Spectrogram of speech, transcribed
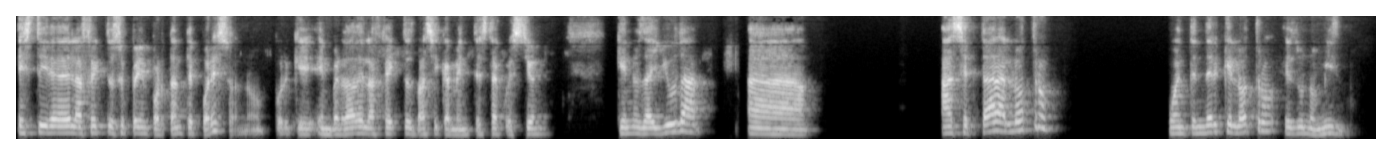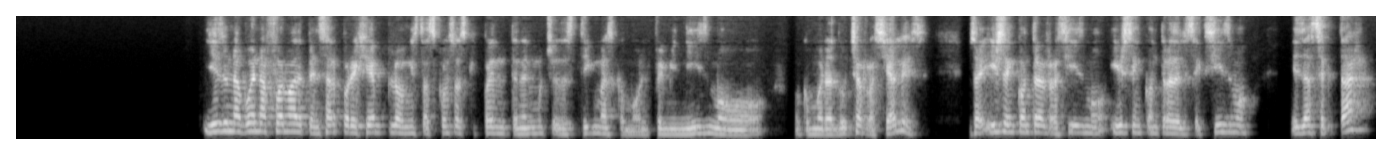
esta idea del afecto es súper importante por eso, ¿no? Porque en verdad el afecto es básicamente esta cuestión que nos ayuda a, aceptar al otro o entender que el otro es uno mismo. Y es una buena forma de pensar, por ejemplo, en estas cosas que pueden tener muchos estigmas como el feminismo o como las luchas raciales. O sea, irse en contra del racismo, irse en contra del sexismo, es aceptar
